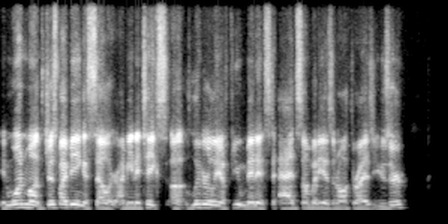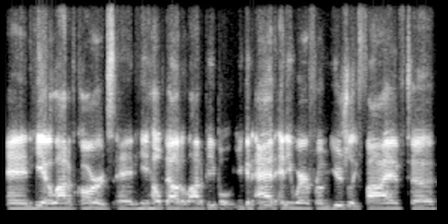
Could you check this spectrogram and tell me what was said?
In one month, just by being a seller. I mean, it takes uh, literally a few minutes to add somebody as an authorized user, and he had a lot of cards and he helped out a lot of people. You can add anywhere from usually five to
